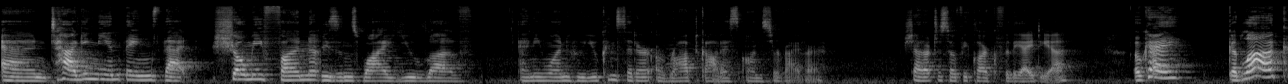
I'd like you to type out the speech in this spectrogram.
and tagging me in things that show me fun reasons why you love anyone who you consider a robbed goddess on Survivor. Shout out to Sophie Clark for the idea. Okay, good luck!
